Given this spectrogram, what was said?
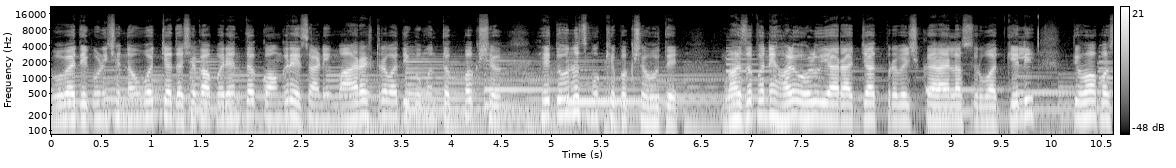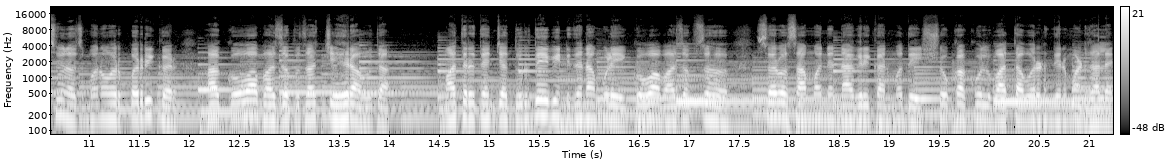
गोव्यात एकोणीसशे नव्वदच्या दशकापर्यंत काँग्रेस आणि महाराष्ट्रवादी गोमंतक पक्ष हे दोनच मुख्य पक्ष होते. भाजपने हळूहळू या राज्यात प्रवेश करायला सुरुवात केली. तेव्हापासूनच मनोहर पर्रीकर हा गोवा भाजपचा चेहरा होता. मात्र त्यांच्या दुर्दैवी निधनामुळे गोवा भाजपसह सर्वसामान्य नागरिकांमध्ये शोकाकुल वातावरण निर्माण झालंय.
